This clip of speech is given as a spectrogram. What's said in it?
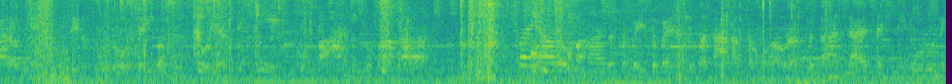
araw niya, tinuturo sa ibang mundo yung teknik kung paano tumakaan. May araw pa nga na sabay-sabay na tumatakas sa mga orangutan dahil sa itinuro ni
